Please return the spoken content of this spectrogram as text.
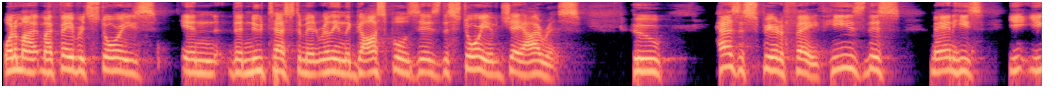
One of my, my favorite stories in the New Testament, really in the Gospels, is the story of Jairus, who has a spirit of faith. He's this man, he's you, you,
